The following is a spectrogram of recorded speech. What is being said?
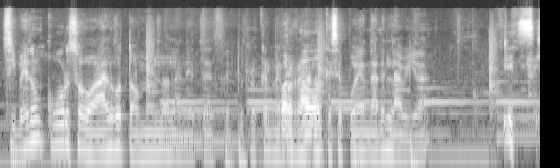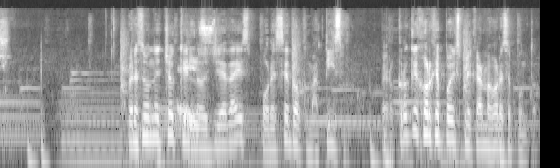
Si ven un curso o algo, tómenlo, la neta, es creo que el mejor regalo que se pueden dar en la vida. Sí. Pero es un hecho que Es- los Jedi por ese dogmatismo. Pero creo que Jorge puede explicar mejor ese punto.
